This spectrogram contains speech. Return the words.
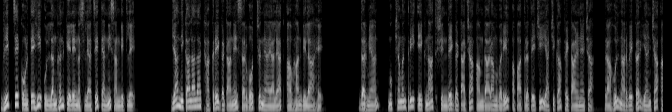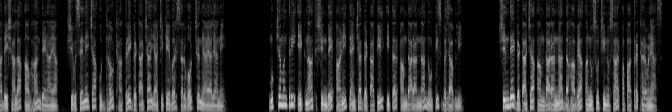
व्हीपचे कोणतेही उल्लंघन केले नसल्याचे त्यांनी सांगितले. या निकालाला ठाकरे गटाने सर्वोच्च न्यायालयात आव्हान दिलं आहे. दरम्यान मुख्यमंत्री एकनाथ शिंदे गटाच्या आमदारांवरील अपात्रतेची याचिका फेटाळण्याच्या राहुल नार्वेकर यांच्या आदेशाला आव्हान देणाऱ्या शिवसेनेच्या उद्धव ठाकरे गटाच्या याचिकेवर सर्वोच्च न्यायालयाने. मुख्यमंत्री एकनाथ शिंदे आणि त्यांच्या गटातील इतर आमदारांना नोटीस बजावली. शिंदे गटाच्या आमदारांना दहाव्या अनुसूचीनुसार अपात्र ठरवण्यास.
